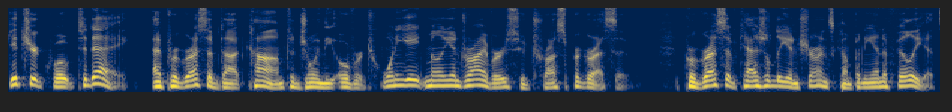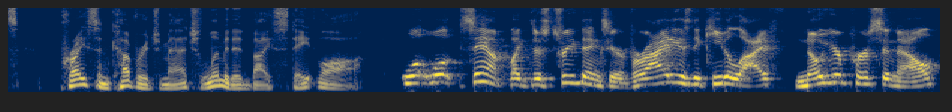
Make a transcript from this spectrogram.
Get your quote today at progressive.com to join the over 28 million drivers who trust Progressive. Progressive Casualty Insurance Company and Affiliates. Price and coverage match limited by state law. Well, well, Sam, like there's three things here. Variety is the key to life. Know your personnel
